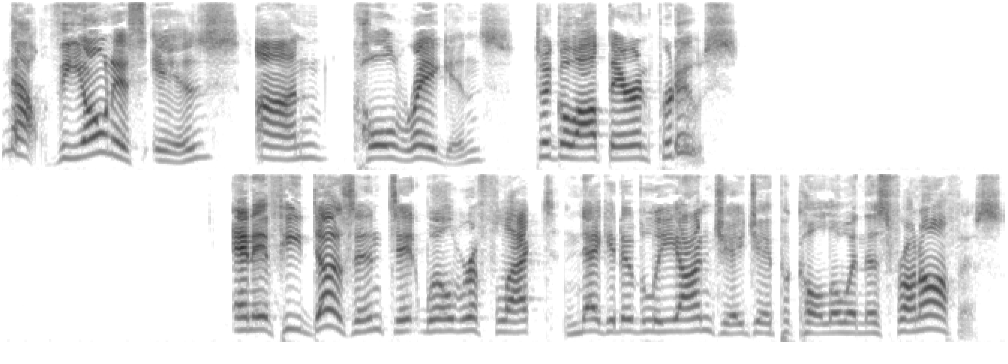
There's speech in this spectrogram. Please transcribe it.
Now, the onus is on Cole Ragans to go out there and produce. And if he doesn't, it will reflect negatively on JJ Picollo in this front office.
